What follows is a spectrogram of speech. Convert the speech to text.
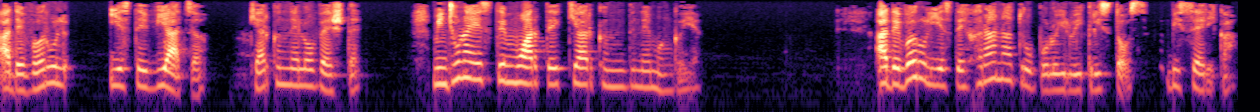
Adevărul este viață, chiar când ne lovește. Minciuna este moarte chiar când ne mângâie. Adevărul este hrana trupului lui Hristos, biserica.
